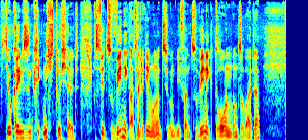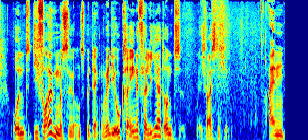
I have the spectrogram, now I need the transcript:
Dass die Ukraine diesen Krieg nicht durchhält. Dass wir zu wenig Artilleriemunition liefern, zu wenig Drohnen und so weiter. Und die Folgen müssen wir uns bedenken. Wenn die Ukraine verliert und ich weiß nicht, ein,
